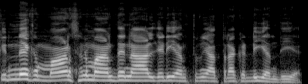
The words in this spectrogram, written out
ਕਿੰਨੇ ਕੁ ਮਾਣ ਸਨਮਾਨ ਦੇ ਨਾਲ ਜਿਹੜੀ ਅੰਤਮ ਯਾਤਰਾ ਕੱਢੀ ਜਾਂਦੀ ਹੈ।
